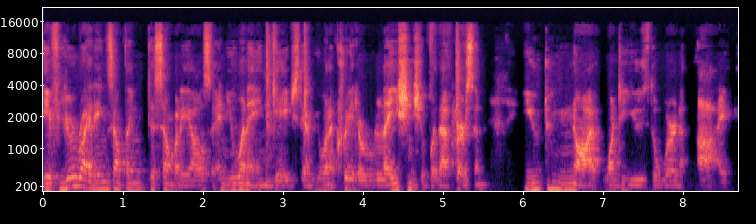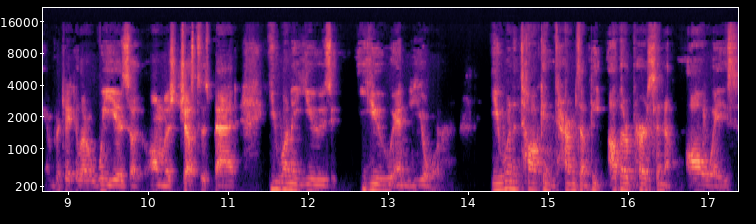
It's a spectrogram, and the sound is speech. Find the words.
if you're writing something to somebody else and you want to engage them, you want to create a relationship with that person, you do not want to use the word I. In particular, we is almost just as bad. You want to use you and your. You want to talk in terms of the other person always,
